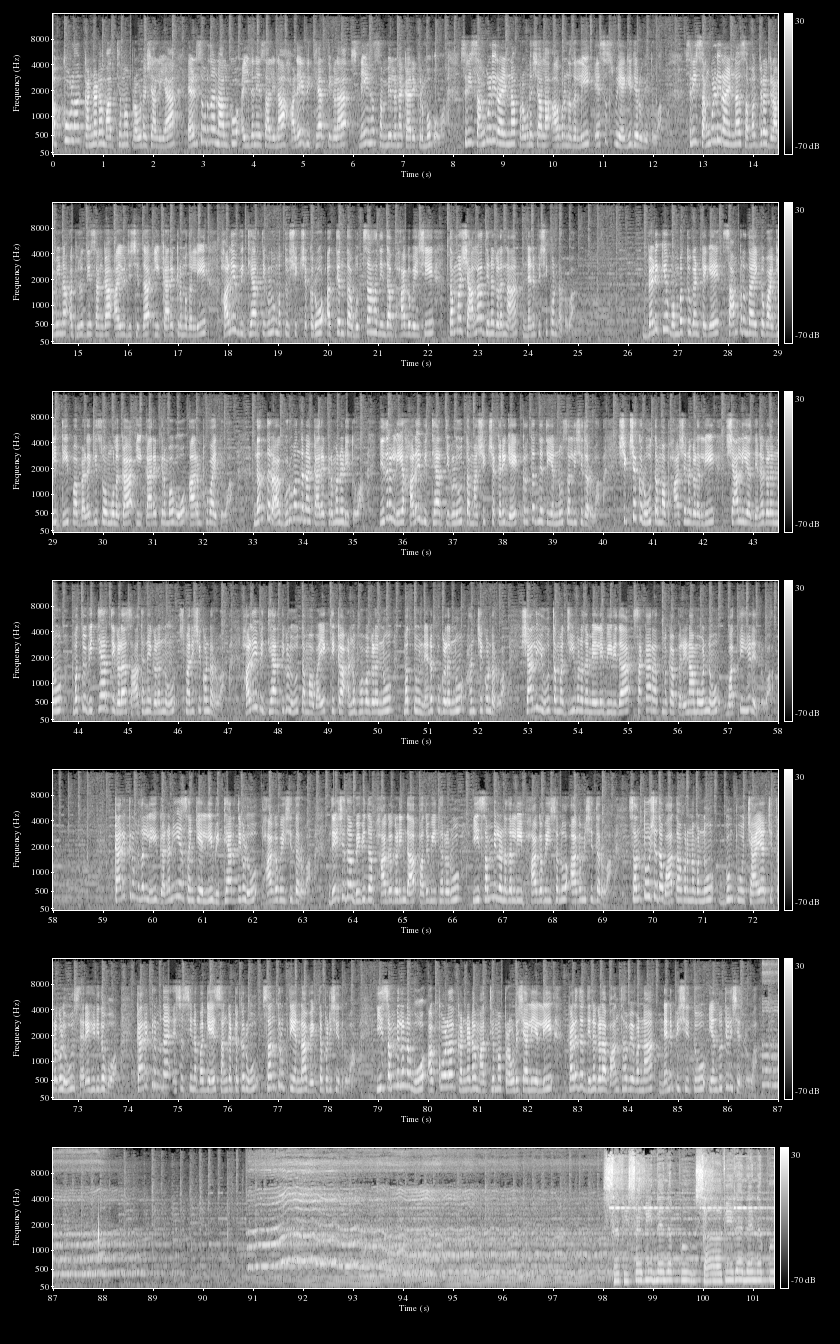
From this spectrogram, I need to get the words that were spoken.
ಅಕ್ಕೋಳ ಕನ್ನಡ ಮಾಧ್ಯಮ ಪ್ರೌಢಶಾಲೆಯ ಎರಡು ಸಾವಿರದ ನಾಲ್ಕು ಐದನೇ ಸಾಲಿನ ಹಳೆ ವಿದ್ಯಾರ್ಥಿಗಳ ಸ್ನೇಹ ಸಮ್ಮೇಳನ ಕಾರ್ಯಕ್ರಮವು ಶ್ರೀ ಸಂಗೊಳ್ಳಿ ರಾಯಣ್ಣ ಪ್ರೌಢಶಾಲಾ ಆವರಣದಲ್ಲಿ ಯಶಸ್ವಿಯಾಗಿ ಜರುಗಿತು. ಶ್ರೀ ಸಂಗೊಳ್ಳಿ ರಾಯಣ್ಣ ಸಮಗ್ರ ಗ್ರಾಮೀಣ ಅಭಿವೃದ್ಧಿ ಸಂಘ ಆಯೋಜಿಸಿದ್ದ ಈ ಕಾರ್ಯಕ್ರಮದಲ್ಲಿ ಹಳೆ ವಿದ್ಯಾರ್ಥಿಗಳು ಮತ್ತು ಶಿಕ್ಷಕರು ಅತ್ಯಂತ ಉತ್ಸಾಹದಿಂದ ಭಾಗವಹಿಸಿ ತಮ್ಮ ಶಾಲಾ ದಿನಗಳನ್ನು ನೆನಪಿಸಿಕೊಂಡರು. ಬೆಳಗ್ಗೆ ಒಂಬತ್ತು ಗಂಟೆಗೆ ಸಾಂಪ್ರದಾಯಿಕವಾಗಿ ದೀಪ ಬೆಳಗಿಸುವ ಮೂಲಕ ಈ ಕಾರ್ಯಕ್ರಮವು ಆರಂಭವಾಯಿತು. ನಂತರ ಗುರುವಂದನಾ ಕಾರ್ಯಕ್ರಮ ನಡೆಯಿತು ಇದರಲ್ಲಿ ಹಳೆ ವಿದ್ಯಾರ್ಥಿಗಳು ತಮ್ಮ ಶಿಕ್ಷಕರಿಗೆ ಕೃತಜ್ಞತೆಯನ್ನು ಸಲ್ಲಿಸಿದರು. ಶಿಕ್ಷಕರು ತಮ್ಮ ಭಾಷಣಗಳಲ್ಲಿ ಶಾಲೆಯ ದಿನಗಳನ್ನು ಮತ್ತು ವಿದ್ಯಾರ್ಥಿಗಳ ಸಾಧನೆಗಳನ್ನು ಸ್ಮರಿಸಿಕೊಂಡರು. ಹಳೆ ವಿದ್ಯಾರ್ಥಿಗಳು ತಮ್ಮ ವೈಯಕ್ತಿಕ ಅನುಭವಗಳನ್ನು ಮತ್ತು ನೆನಪುಗಳನ್ನು ಹಂಚಿಕೊಂಡರು. ಶಾಲೆಯು ತಮ್ಮ ಜೀವನದ ಮೇಲೆ ಬೀರಿದ ಸಕಾರಾತ್ಮಕ ಪರಿಣಾಮವನ್ನು ಒತ್ತಿ ಹೇಳಿದರು ಕಾರ್ಯಕ್ರಮದಲ್ಲಿ ಗಣನೀಯ ಸಂಖ್ಯೆಯಲ್ಲಿ ವಿದ್ಯಾರ್ಥಿಗಳು ಭಾಗವಹಿಸಿದ್ದರು ದೇಶದ ವಿವಿಧ ಭಾಗಗಳಿಂದ ಪದವೀಧರರು ಈ ಸಮ್ಮೇಳನದಲ್ಲಿ ಭಾಗವಹಿಸಲು ಆಗಮಿಸಿದ್ದರು ಸಂತೋಷದ ವಾತಾವರಣವನ್ನು ಗುಂಪು ಛಾಯಾಚಿತ್ರಗಳು ಸೆರೆ ಹಿಡಿದವು ಕಾರ್ಯಕ್ರಮದ ಯಶಸ್ಸಿನ ಬಗ್ಗೆ ಸಂಘಟಕರು ಸಂತೃಪ್ತಿಯನ್ನ ವ್ಯಕ್ತಪಡಿಸಿದರು ಈ ಸಮ್ಮೇಳನವು ಅಕ್ಕೋಳ ಕನ್ನಡ ಮಾಧ್ಯಮ ಪ್ರೌಢಶಾಲೆಯಲ್ಲಿ ಕಳೆದ ದಿನಗಳ ಬಾಂಧವ್ಯವನ್ನ ನೆನಪಿಸಿತು ಎಂದು ತಿಳಿಸಿದರು. ಸವಿ ಸವಿ ನೆನಪು, ಸಾವಿರ ನೆನಪು.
